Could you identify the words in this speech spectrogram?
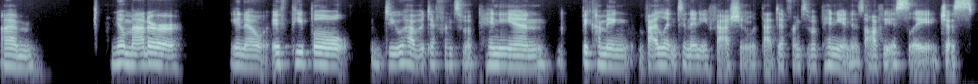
um no matter you know if people do have a difference of opinion, becoming violent in any fashion with that difference of opinion is obviously just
